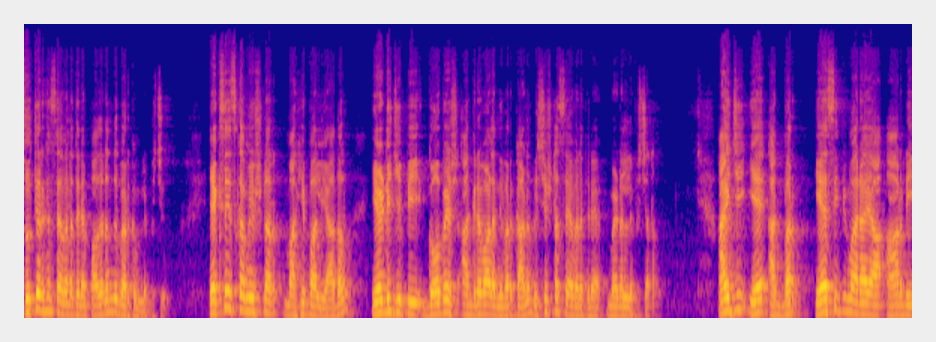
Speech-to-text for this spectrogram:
സുത്യർഹ സേവനത്തിന് പതിനൊന്ന് പേർക്കും ലഭിച്ചു. Excise commissioner Mahipal Yadav A D G P Gopesh Agarwal എന്നിവർക്കാണ് വിശിഷ്ട സേവനത്തിന് മെഡൽ ലഭിച്ചത്. I G A Akbar A C പിമാരായ R D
